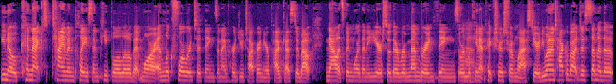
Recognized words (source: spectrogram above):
you know connect time and place and people a little bit more and look forward to things and i've heard you talk on your podcast about now it's been more than a year so they're remembering things or looking at pictures from last year do you want to talk about just some of the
